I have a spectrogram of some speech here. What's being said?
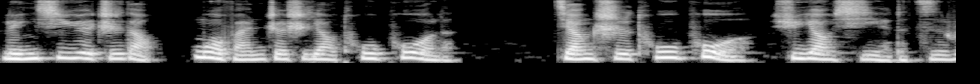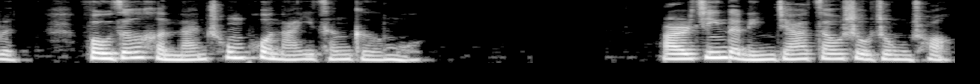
林希月知道莫凡这是要突破了，僵尸突破需要血的滋润，否则很难冲破那一层隔膜。而今的林家遭受重创。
